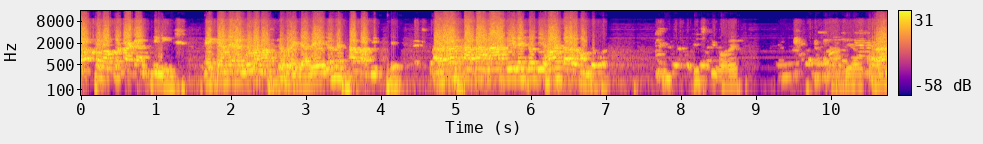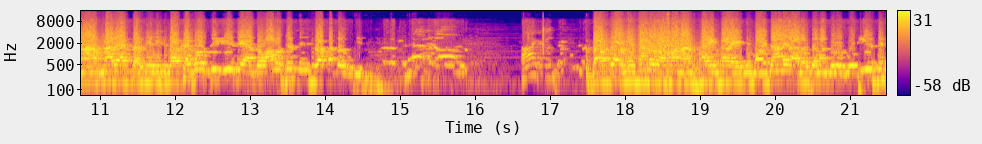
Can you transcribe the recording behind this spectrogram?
লক্ষ লক্ষ টাকার জিনিস। এই ক্যামেরা গুলো নষ্ট হয়ে যাবে এই জন্য ছাতা দিচ্ছে। আর তারা ছাতা না দিলে যদি হয় তারা বন্ধ করে বৃষ্টি করে কারণ আপনারা একটা জিনিস রক্ষা করতে গিয়ে যে এত মানুষের জিনিস রক্ষা করে উচিত ডক্টর মিজানুর রহমান আনসারি ভাই এই যে ময়দানের আলোচনা গুলো ঘটিয়েছেন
